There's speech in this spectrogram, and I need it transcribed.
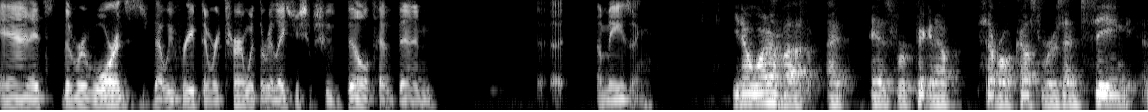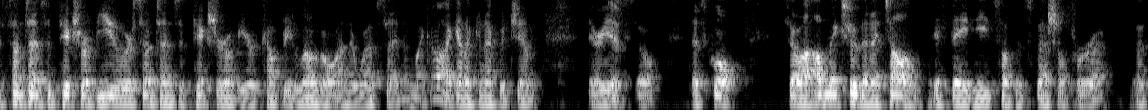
And it's the rewards that we've reaped in return with the relationships we've built have been amazing. You know, one of uh, I, as we're picking up several customers, I'm seeing sometimes a picture of you or sometimes a picture of your company logo on their website. And I'm like, oh, I got to connect with Jim. There he yeah. is. So that's cool. So I'll make sure that I tell them if they need something special for a, a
